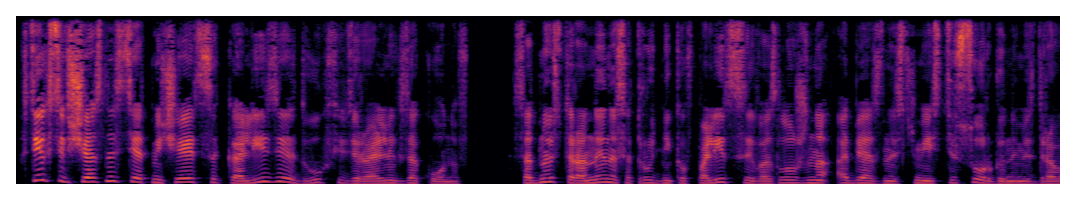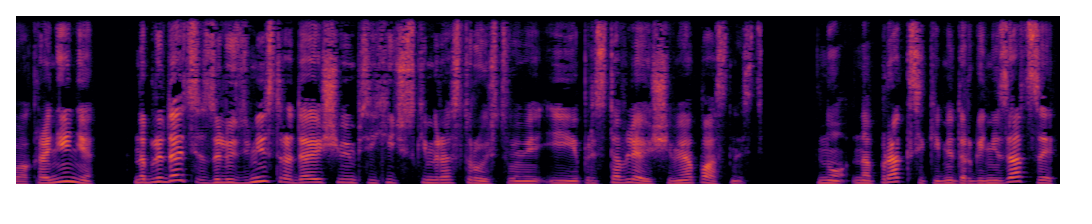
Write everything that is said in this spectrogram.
В тексте, в частности, отмечается коллизия двух федеральных законов – с одной стороны, на сотрудников полиции возложена обязанность вместе с органами здравоохранения наблюдать за людьми, страдающими психическими расстройствами и представляющими опасность. Но на практике медорганизации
